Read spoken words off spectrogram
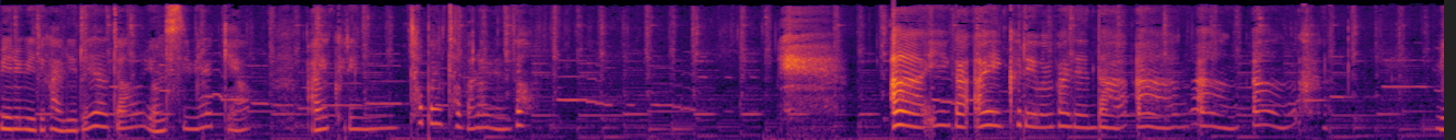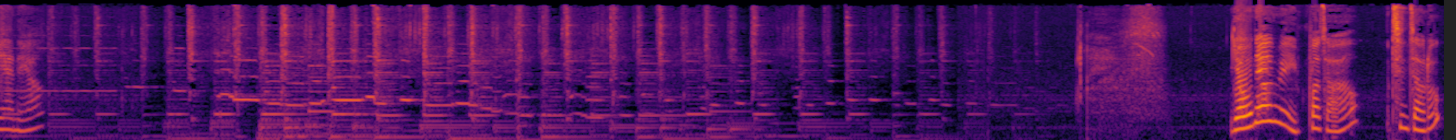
미리미리 관리를 해야죠. 열심히 할게요. 아이크림 처벌처벌 하면서. 아이가 아이크림을 바른다. 앙, 앙, 앙. 미안해요. 연애하면 이뻐져요? 진짜로?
